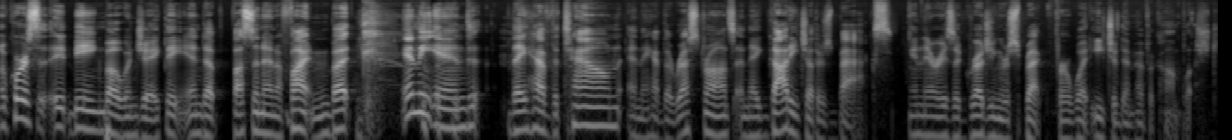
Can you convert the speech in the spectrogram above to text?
Of course, it being Bo and Jake, they end up fussing and a fighting, but in the end, they have the town and they have the restaurants and they got each other's backs. And there is a grudging respect for what each of them have accomplished.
